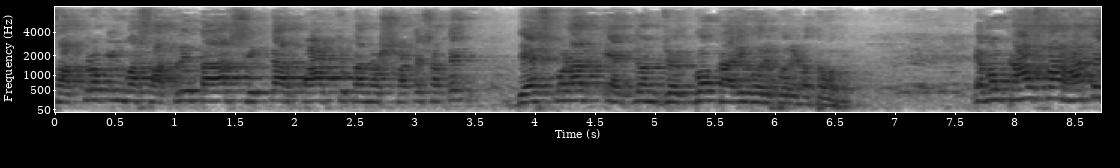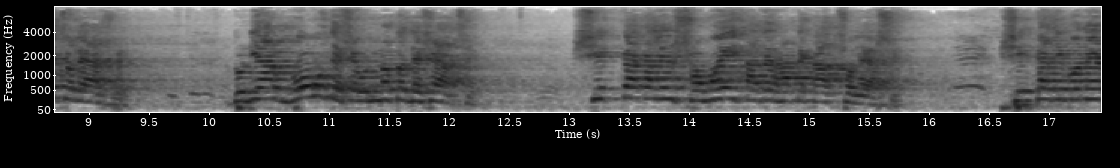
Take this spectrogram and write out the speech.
ছাত্র কিংবা ছাত্রী তার শিক্ষার পাঠ চুকানোর সাথে সাথে দেশ গড়ার একজন যোগ্য কারিগরে পরিণত হবে। এবং কাজ তার হাতে চলে আসবে। দুনিয়ার বহু দেশে, উন্নত দেশে আছে। শিক্ষাকালীন সময়ই তাদের হাতে কাজ চলে আসে। শিক্ষা জীবনের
